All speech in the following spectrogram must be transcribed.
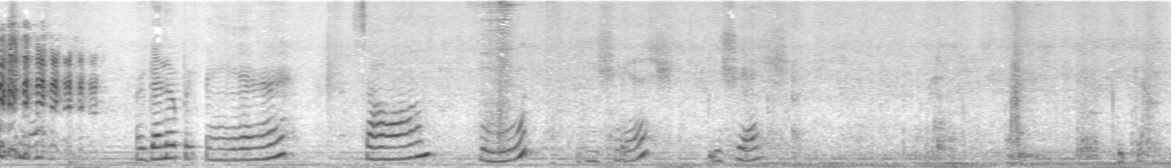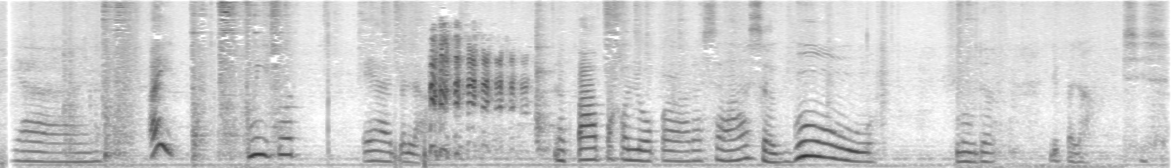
Na? We're gonna prepare some food, dishes, dishes. Wait lang. Umikot. Ayan, wala. Nagpapakulo para sa sagu. noodle. Di pala. This is...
